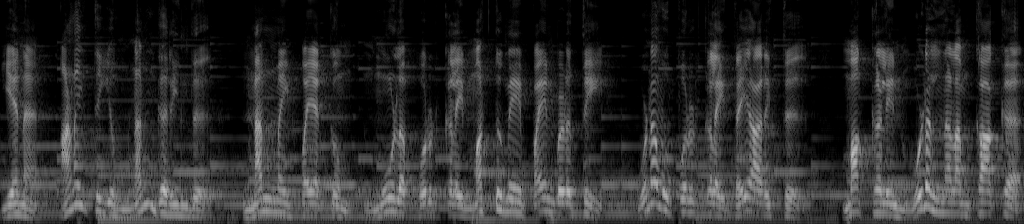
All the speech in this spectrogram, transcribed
என அனைத்தையும் நன்கறிந்து நன்மை பயக்கும் மூலப்பொருட்களை மட்டுமே பயன்படுத்தி உணவுப் பொருட்களை தயாரித்து மக்களின் உடல் நலம் காக்க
